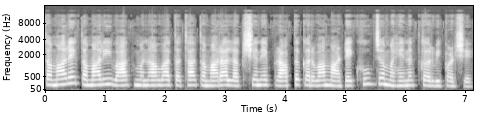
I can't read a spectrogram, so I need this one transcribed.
તમારે તમારી વાત મનાવવા તથા તમારા લક્ષ્યને પ્રાપ્ત કરવા માટે ખૂબ જ મહેનત કરવી પડશે.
